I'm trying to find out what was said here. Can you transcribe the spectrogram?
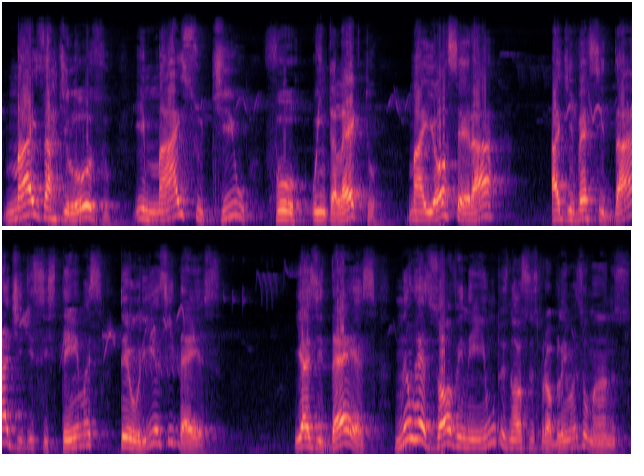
mais ardiloso e mais sutil for o intelecto, maior será a diversidade de sistemas, teorias e ideias. E as ideias não resolvem nenhum dos nossos problemas humanos.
